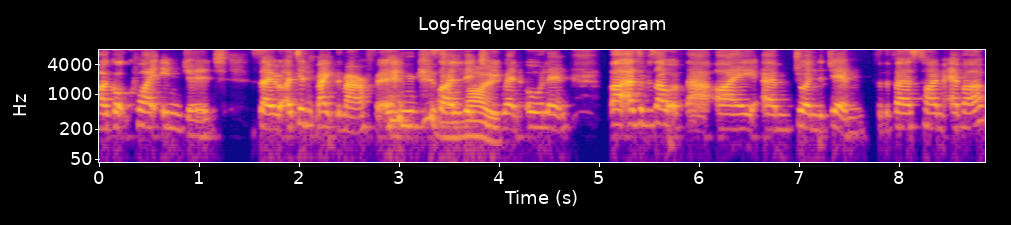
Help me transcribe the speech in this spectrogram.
I got quite injured. So I didn't make the marathon because oh, I literally no. went all in. But as a result of that, I um, joined the gym for the first time ever.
